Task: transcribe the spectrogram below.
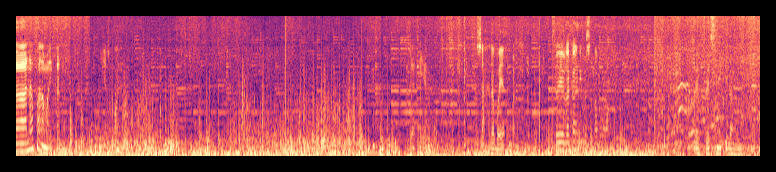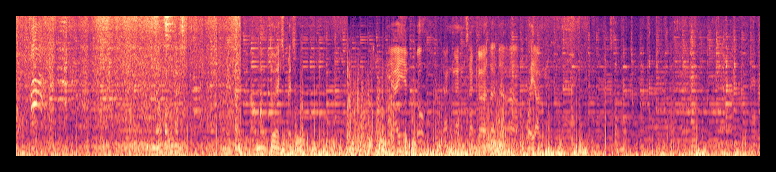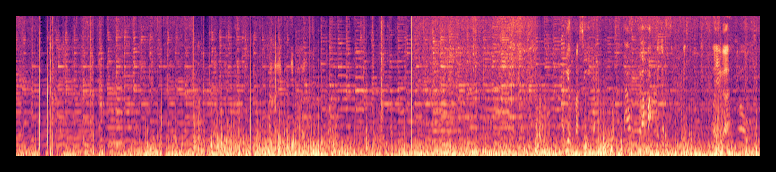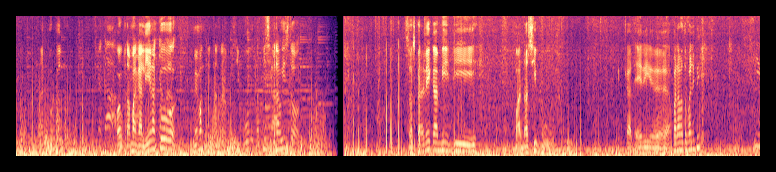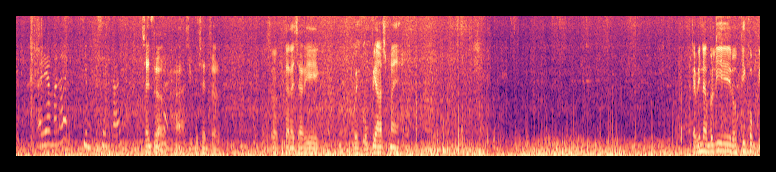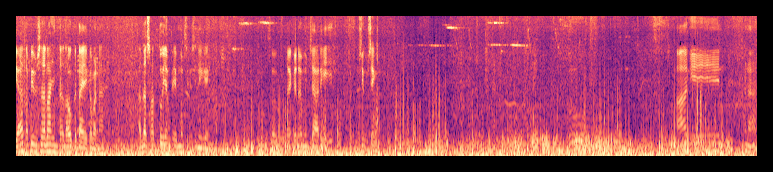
Ikan apa nama ikan kali lah aku Memang kita terlalu sibuk Tapi si pernah wis tu. So sekarang ni kami di Bandar Sibu. Dekat area Apa nama tempat ni Pi? Sib area mana? Sib Central. Central. Ha, Sibu Central. So kita nak cari Kuih kopiah sebenarnya. Kami nak beli roti kopiah Tapi masalah yang tak tahu kedai ke mana Ada satu yang famous ke sini geng. So kita kena mencari Pusing-pusing Oh. Angin Mana?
